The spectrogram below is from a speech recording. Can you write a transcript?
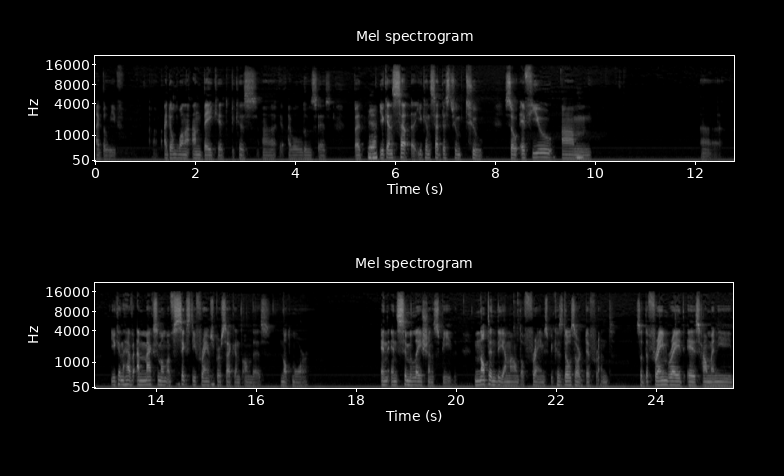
I believe. Uh, I don't want to unbake it because uh, I will lose it but yeah. you can set you can set this to two. So if you um, uh, you can have a maximum of 60 frames per second on this, not more. In in simulation speed, not in the amount of frames because those are different. So the frame rate is how many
